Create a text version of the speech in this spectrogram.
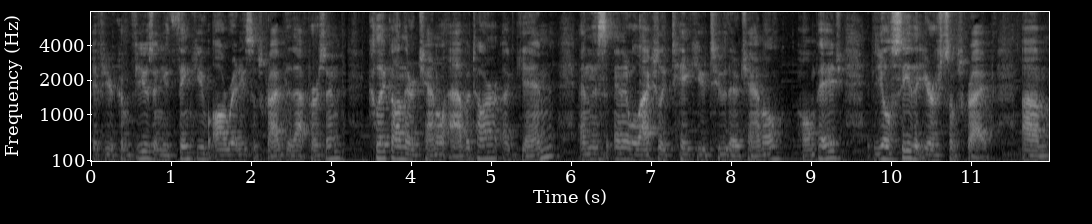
if you're confused and you think you've already subscribed to that person, click on their channel avatar again and this and it will actually take you to their channel homepage. You'll see that you're subscribed. Um,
